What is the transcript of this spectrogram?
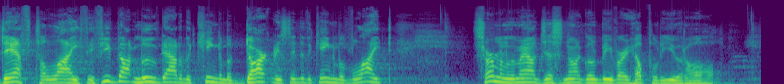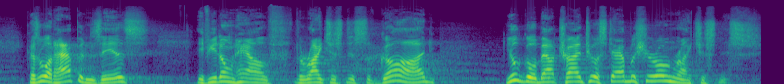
death to life, if you've not moved out of the kingdom of darkness into the kingdom of light, Sermon on the Mount just not going to be very helpful to you at all. Because what happens is, if you don't have the righteousness of God, you'll go about trying to establish your own righteousness.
